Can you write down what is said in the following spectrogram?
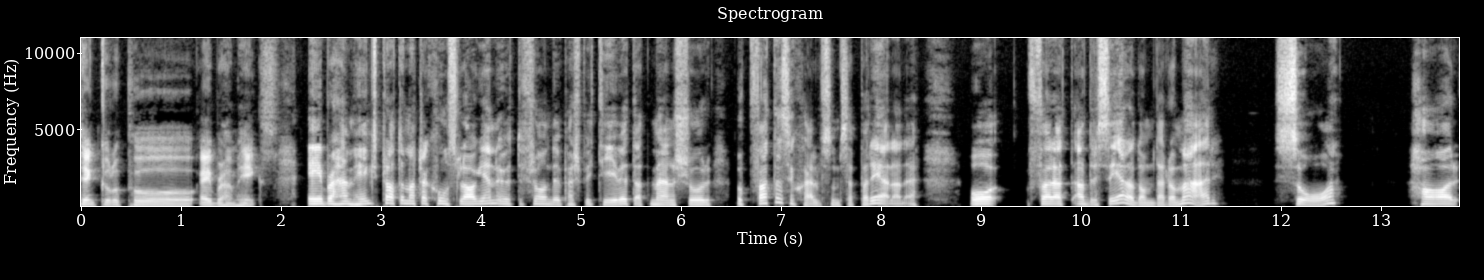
tänker du på Abraham Hicks? Abraham Higgs pratar om attraktionslagen utifrån det perspektivet att människor uppfattar sig själv som separerade. Och för att adressera dem där de är så har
